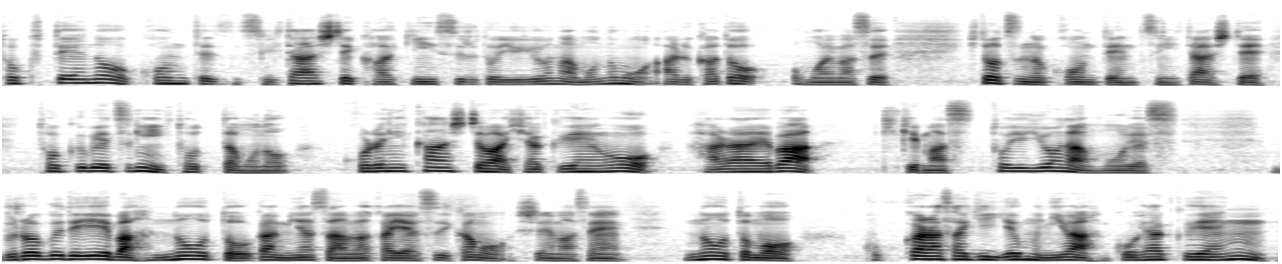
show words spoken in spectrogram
特定のコンテンツに対して課金するというようなものもあるかと思います。一つのコンテンツに対して特別に録ったものこれに関しては100円を払えば聞けますというようなものです。ブログで言えばノートが皆さん分かりやすいかもしれません。ノートもここから先読むには500円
